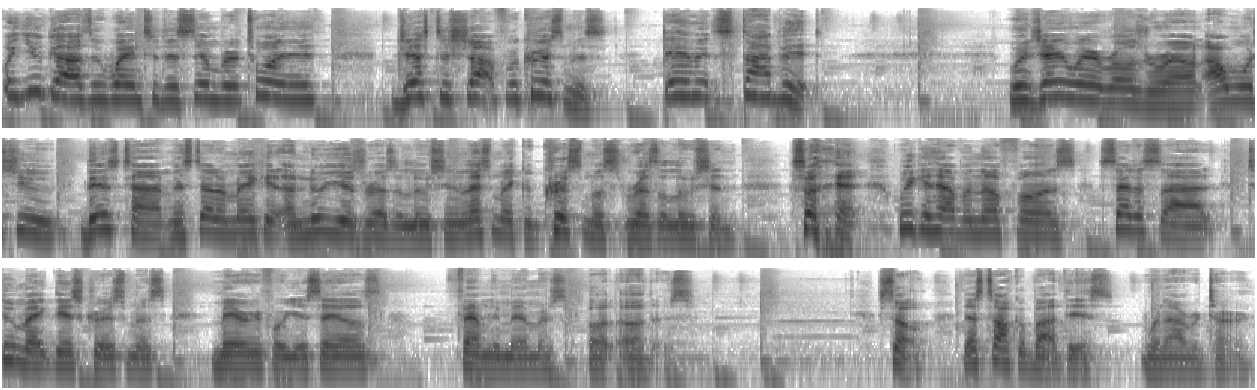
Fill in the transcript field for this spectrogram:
Well, you guys are waiting to December 20th just to shop for Christmas. Damn it, stop it. When January rolls around, I want you this time, instead of making a New Year's resolution, let's make a Christmas resolution so that we can have enough funds set aside to make this Christmas merry for yourselves family members, or others. So let's talk about this when I return.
